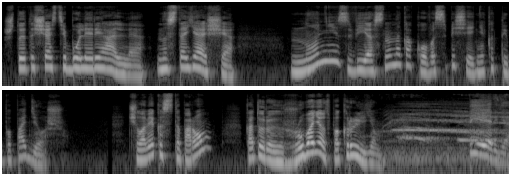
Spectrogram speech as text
что это счастье более реальное, настоящее, но неизвестно, на какого собеседника ты попадешь. Человека с топором, который рубанет по крыльям, перья,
